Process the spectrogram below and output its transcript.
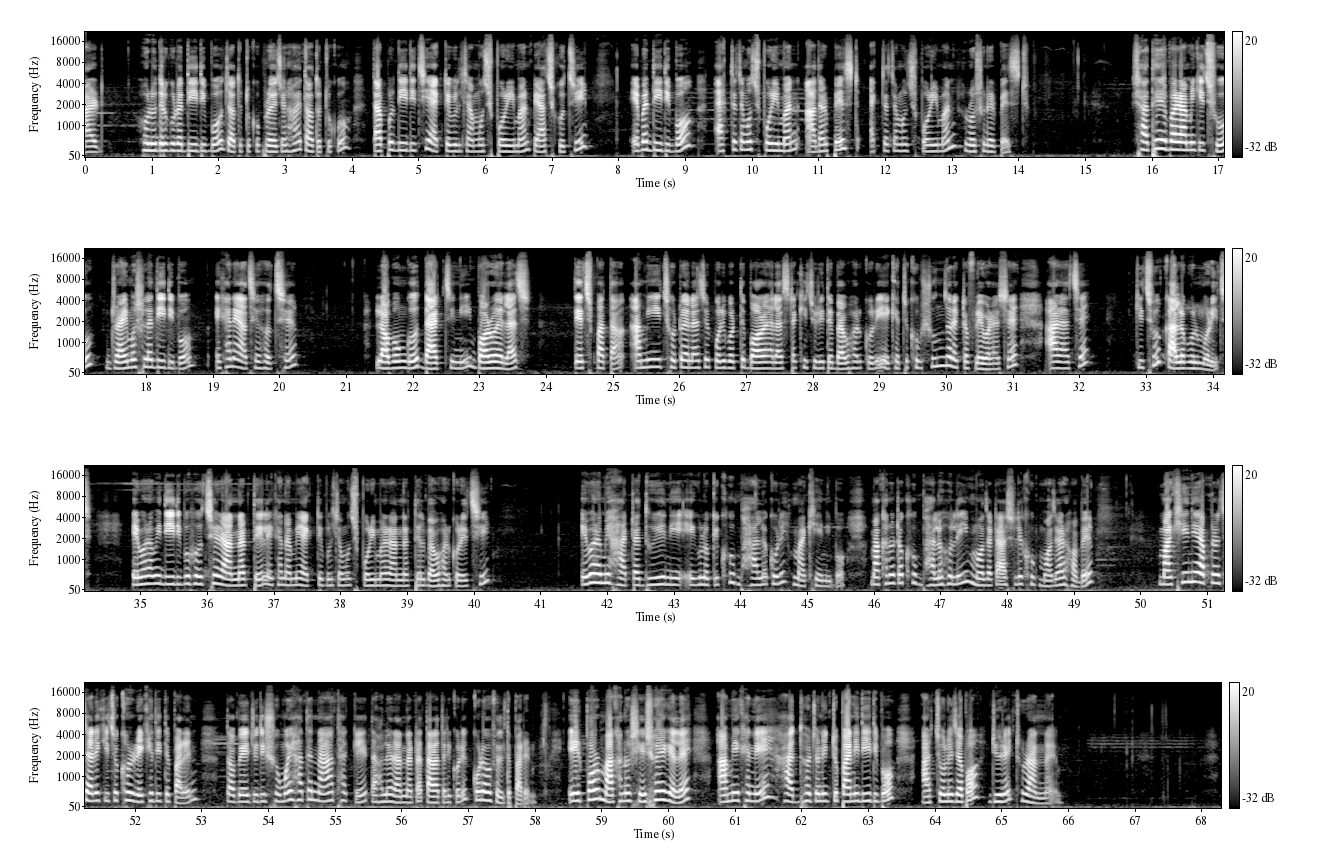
আর হলুদের গুঁড়া দিয়ে দিব, যতটুকু প্রয়োজন হয় ততটুকু। তারপর দিয়ে দিচ্ছি এক টেবিল চামচ পরিমাণ পেঁয়াজ কুচি। এবার দিয়ে দিব এক চা চামচ পরিমাণ আদার পেস্ট, এক চা চামচ পরিমাণ রসুনের পেস্ট। সাথে এবার আমি কিছু ড্রাই মশলা দিয়ে দিব। এখানে আছে হচ্ছে লবঙ্গ, দারচিনি, বড় এলাচ তেজপাতা। আমি ছোট এলাচের পরিবর্তে বড় এলাচটা খিচুড়িতে ব্যবহার করি, এক্ষেত্রে খুব সুন্দর একটা ফ্লেভার আসে। আর আছে কিছু কালো গোলমরিচ। এবার আমি দিয়ে দিব হচ্ছে রান্নার তেল। এখানে আমি এক টেবিল চামচ পরিমাণ রান্নার তেল ব্যবহার করেছি। এবার আমি হাতটা ধুয়ে নিয়ে এগুলোকে খুব ভালো করে মাখিয়ে নিব। মাখানোটা খুব ভালো হলেই মজাটা আসলে খুব মজার হবে। মাখিয়ে নিয়ে আপনারা চাইলে কিছুক্ষণ রেখে দিতে পারেন। তবে যদি সময় হাতে না থাকে, তাহলে রান্নাটা তাড়াতাড়ি করে করেও ফেলতে পারেন। এরপর মাখানো শেষ হয়ে গেলে আমি এখানে হাত ধোয়ার জন্য একটু পানি দিয়ে দিব আর চলে যাব ডিরেক্ট রান্নায়।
